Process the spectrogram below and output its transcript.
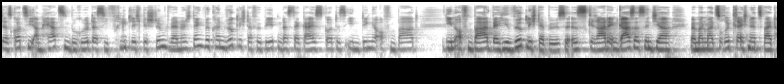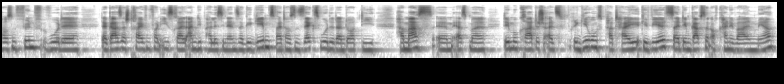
dass Gott sie am Herzen berührt, dass sie friedlich gestimmt werden. Und ich denke, wir können wirklich dafür beten, dass der Geist Gottes ihnen Dinge offenbart, ihnen offenbart, wer hier wirklich der Böse ist. Gerade in Gaza sind ja, wenn man mal zurückrechnet, 2005 wurde der Gazastreifen von Israel an die Palästinenser gegeben. 2006 wurde dann dort die Hamas ähm, erstmal demokratisch als Regierungspartei gewählt. Seitdem gab es dann auch keine Wahlen mehr.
